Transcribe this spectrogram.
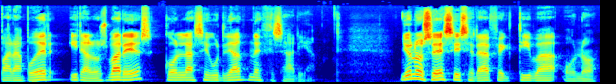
para poder ir a los bares con la seguridad necesaria. Yo no sé si será efectiva o no,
